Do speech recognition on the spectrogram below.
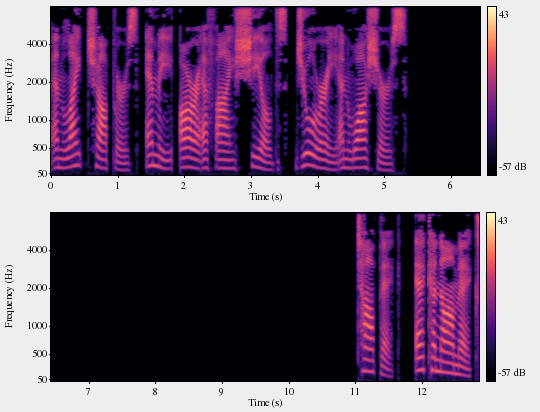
and light choppers, EMI, RFI shields, jewelry and washers. Economics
